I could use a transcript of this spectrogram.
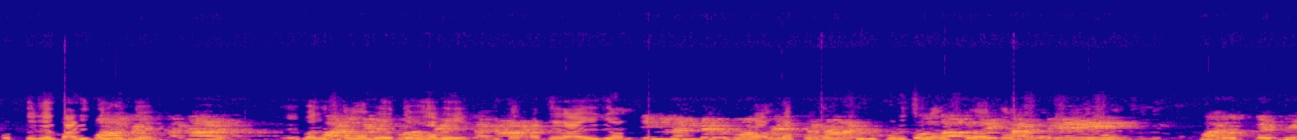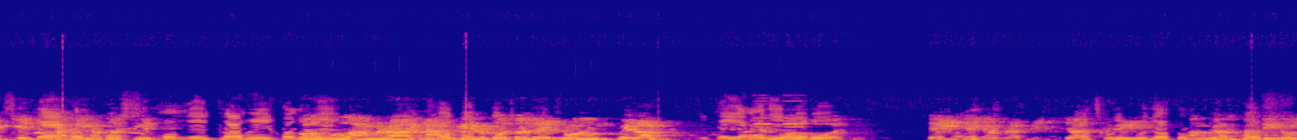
প্রত্যেকের বাড়িতে হতো। এবারে সমবেত ভাবে গীতা পাঠের আয়োজন আমরা প্রথম শুরু করেছিলাম সনাতন সংস্কৃতি সংসদে ভারতকে ব্রিটিশ পশ্চিমবঙ্গের গ্রামে গঞ্জে আমরা নাকের বদলে নরুন পেলাম। এটাই আমাদের বড় আজকে প্রজাতন্ত্র দিবস।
